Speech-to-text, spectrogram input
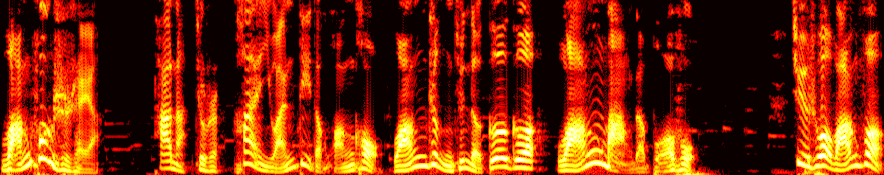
王凤是谁呀？他呢，就是汉元帝的皇后王政君的哥哥王莽的伯父。据说王凤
